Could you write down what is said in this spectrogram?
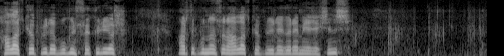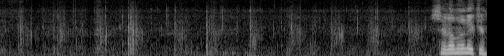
Halat Köprü de bugün sökülüyor. Artık bundan sonra Halat Köprü'yü de göremeyeceksiniz. Selamünaleyküm.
